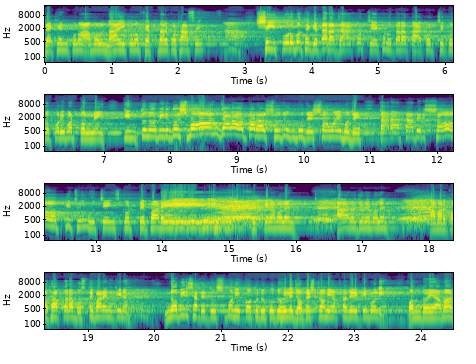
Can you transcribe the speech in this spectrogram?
দেখেন, কোনো আমল নাই, কোনো ফেতনার কথা আছে। সেই পূর্ব থেকে তারা যা করছে, এখনও তারা তা করছে, কোনো পরিবর্তন নেই। কিন্তু নবীর দুশ্মন যারা, তারা সুযোগ বুঝে, সময় বুঝে, তারা তাদের সব কিছু চেঞ্জ করতে পারে। ঠিক কিনা বলেন? আর জোরে বলেন? আমার কথা আপনারা বুঝতে পারেন কিনা? নবীর সাথে দুশ্মনী কতটুকু হইলে যথেষ্ট আমি আপনাদেরকে বলি। বন্দরে আমার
